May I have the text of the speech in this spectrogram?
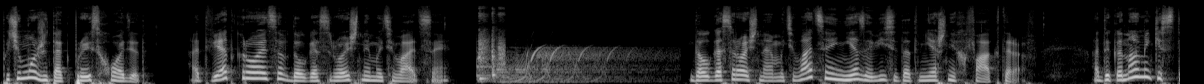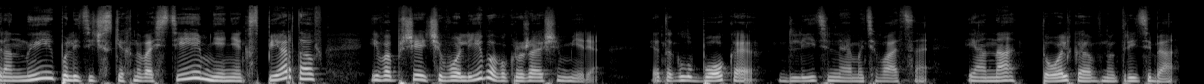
Почему же так происходит? Ответ кроется в долгосрочной мотивации. Долгосрочная мотивация не зависит от внешних факторов. От экономики страны, политических новостей, мнений экспертов и вообще чего-либо в окружающем мире. Это глубокая, длительная мотивация, и она только внутри тебя.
